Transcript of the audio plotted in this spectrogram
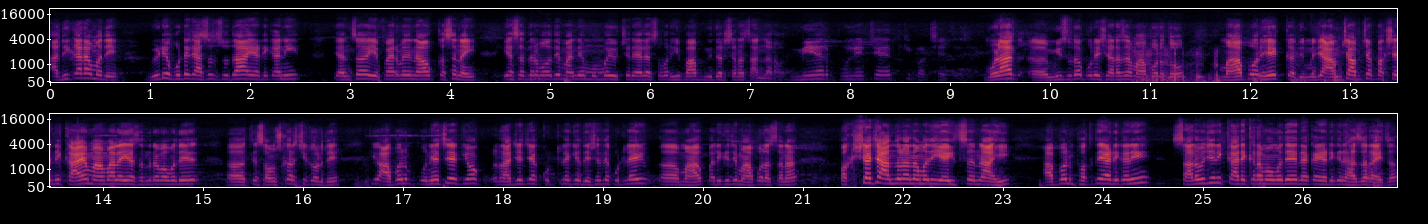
अधिकारामध्ये व्हिडिओ फुटेज असून सुद्धा या ठिकाणी त्यांचं एफ आय आरमध्ये नाव कसं नाही या संदर्भामध्ये मान्य मुंबई उच्च न्यायालयासमोर ही बाब निदर्शनास आणणार आहोत. मेयर पुण्याचे आहेत की पक्षाचे मुळात अ, मी सुद्धा पुणे शहराचा महापौर होतो. महापौर हे कधी म्हणजे आमच्या आमच्या पक्षांनी कायम आम्हाला या संदर्भामध्ये अ, ते संस्कार शिकवले होते की आपण पुण्याचे किंवा राज्याच्या कुठल्या किंवा देशातल्या कुठल्याही अ, महापालिकेचे महापौर असताना पक्षाच्या आंदोलनामध्ये यायचं नाही. आपण फक्त या ठिकाणी सार्वजनिक कार्यक्रमामध्ये नाही का या ठिकाणी हजर राहायचं.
